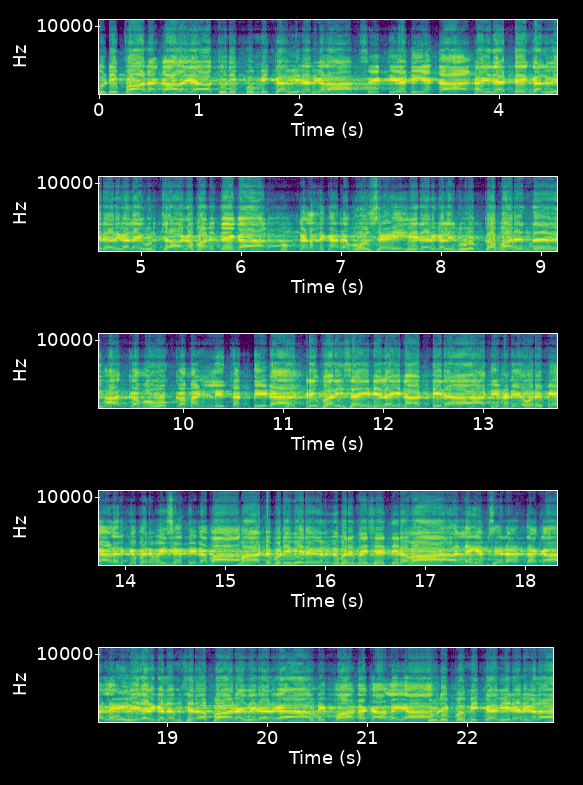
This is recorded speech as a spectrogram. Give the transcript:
துடிப்பான காளையா துடிப்பு மிக்க வீரர்களா? சீட்டி அடியுங்கள். கை தட்டுங்கள் வீரர்களை உற்சாகப்படுத்துங்கள். உங்களது கரபூசை. வீரர்களின் ஊக்கம் மருந்து. ஆக்கம ஊக்கம் அள்ளி தந்திட. வெற்றி பரிசை நிலை நாட்டிட. நாட்டினுடைய உரிமையாளருக்கு பெருமை சேர்த்திடவா? மாட்டுப்பிடி வீரர்களுக்கு பெருமை சேர்த்திடவா? காளையும் சிறந்த காளை. வீரர்களும் சிறப்பான வீரர்கள். துடிப்பான காளையா? துடிப்பு மிக்க வீரர்களா?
